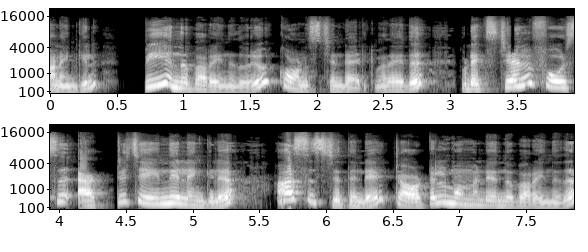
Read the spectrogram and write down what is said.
ആണെങ്കിൽ പി എന്ന് പറയുന്നത് ഒരു കോൺസ്റ്റന്റ് ആയിരിക്കും. അതായത് ഇവിടെ എക്സ്റ്റേണൽ ഫോഴ്സ് ആക്ട് ചെയ്യുന്നില്ലെങ്കിൽ ആ സിസ്റ്റത്തിന്റെ ടോട്ടൽ മൊമെന്റ് എന്ന് പറയുന്നത്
